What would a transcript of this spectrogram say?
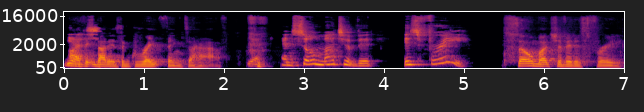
yes. i think that is a great thing to have yeah and so much of it is free so much of it is free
